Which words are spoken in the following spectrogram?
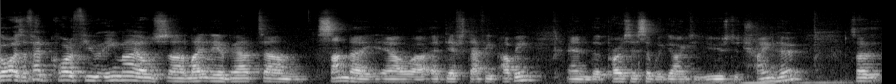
guys, I've had quite a few emails uh, lately about um, Sunday, our, uh, our deaf staffy puppy, and the process that we're going to use to train her. So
